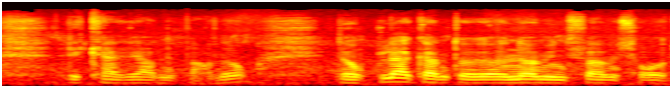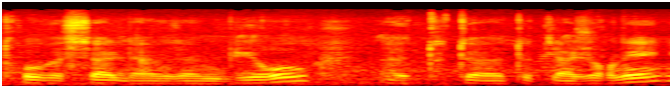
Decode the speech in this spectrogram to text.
les cavernes, pardon. Donc là, quand un homme et une femme se retrouvent seuls dans un bureau euh, toute, toute, la journée,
